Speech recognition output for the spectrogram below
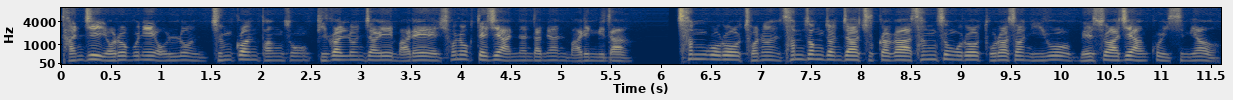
단지 여러분이 언론, 증권 방송, 비관론자의 말에 현혹되지 않는다면 말입니다. 참고로 저는 삼성전자 주가가 상승으로 돌아선 이후 매수하지 않고 있으며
